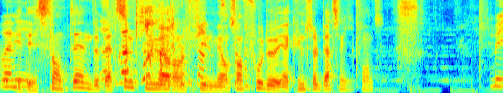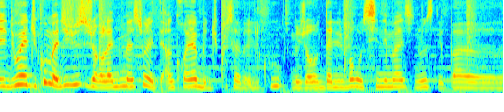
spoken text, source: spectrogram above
Il y a mais. des centaines de Ah, personnes qui meurent dans le film, mais on s'en fout d'eux, il y a qu'une seule personne qui compte. Mais ouais, du coup, on m'a dit juste genre l'animation elle était incroyable et du coup ça valait le coup. Mais genre d'aller le voir au cinéma, sinon c'était pas. euh,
